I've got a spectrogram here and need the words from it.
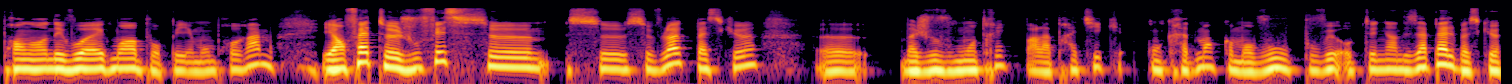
prendre rendez-vous avec moi, pour payer mon programme. Et en fait, euh, je vous fais ce, ce, vlog parce que bah, je veux vous montrer par la pratique concrètement comment vous pouvez obtenir des appels. Parce que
